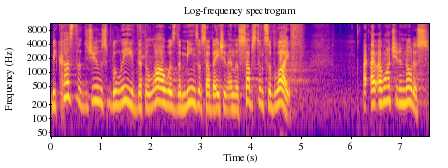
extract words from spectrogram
because the Jews believed that the law was the means of salvation and the substance of life, I, I want you to notice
